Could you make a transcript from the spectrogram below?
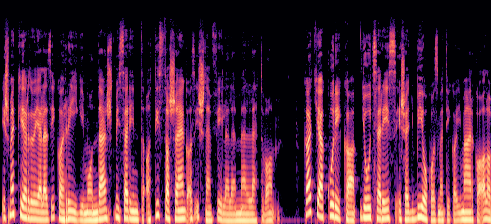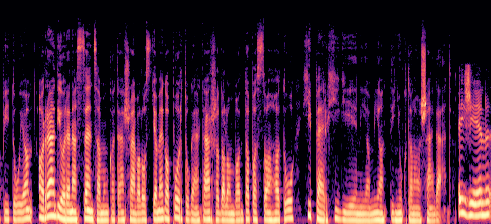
és megkérdőjelezik a régi mondást, miszerint a tisztaság az Isten félelem mellett van. Katja Kurika, gyógyszerész és egy biokozmetikai márka alapítója, a Radio Renascença munkatársával osztja meg a portugál társadalomban tapasztalható hiperhigiénia miatti nyugtalanságát. A higiene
